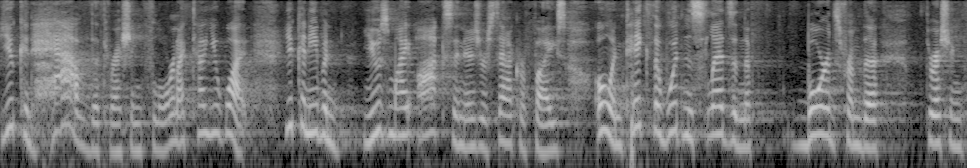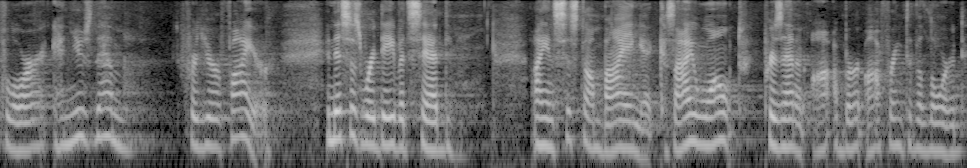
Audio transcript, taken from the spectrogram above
you can have the threshing floor. And I tell you what, you can even use my oxen as your sacrifice. Oh, and take the wooden sleds and the boards from the threshing floor and use them for your fire. And this is where David said, I insist on buying it because I won't present an, a burnt offering to the Lord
